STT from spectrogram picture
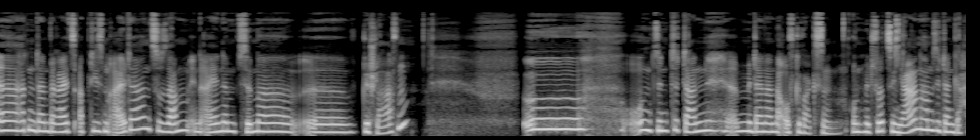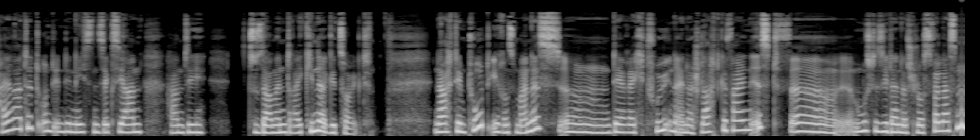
äh, hatten dann bereits ab diesem Alter zusammen in einem Zimmer äh, geschlafen äh, und sind dann äh, miteinander aufgewachsen. Und mit 14 Jahren haben sie dann geheiratet und in den nächsten sechs Jahren haben sie zusammen drei Kinder gezeugt. Nach dem Tod ihres Mannes, äh, der recht früh in einer Schlacht gefallen ist, äh, musste sie dann das Schloss verlassen,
